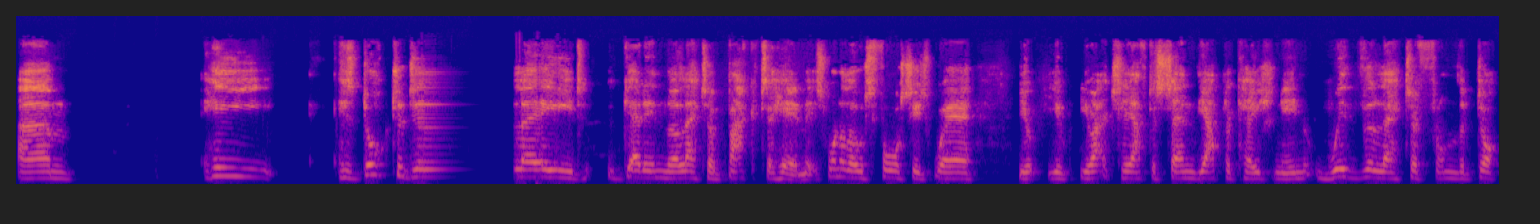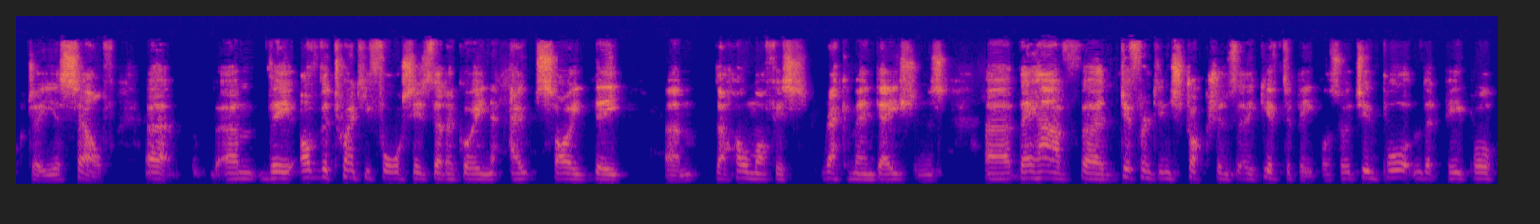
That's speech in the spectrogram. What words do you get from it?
Um, he his doctor delayed getting the letter back to him. It's one of those forces where you, you, you actually have to send the application in with the letter from the doctor yourself. Uh, um, the of the 20 forces that are going outside the um, the Home Office recommendations, uh, they have uh, different instructions that they give to people. So it's important that people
